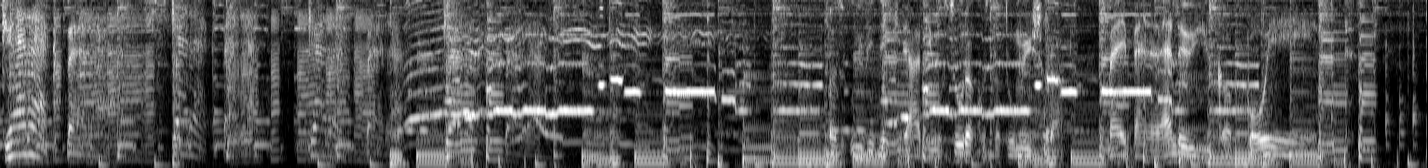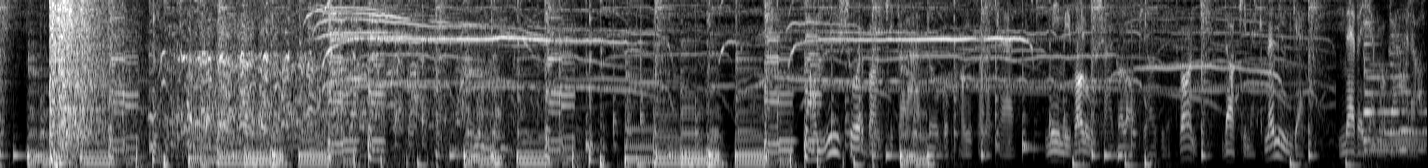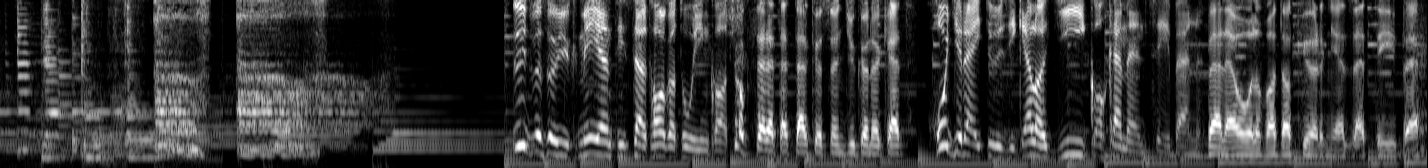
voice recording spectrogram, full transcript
Kerekperec, kerekperec, kerekperec, kerekperec. Az Újvidéki Rádió szórakoztató műsora, melyben lelőjük a poét. A műsorban kitalált dolgok hangzanak valóság azért van, de akinek nem inge, ne vegye magára. Üdvözöljük mélyen tisztelt hallgatóinkat! Sok szeretettel köszöntjük Önöket! Hogy rejtőzik el a gyík a kemencében? Beleolvad a környezetébe.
